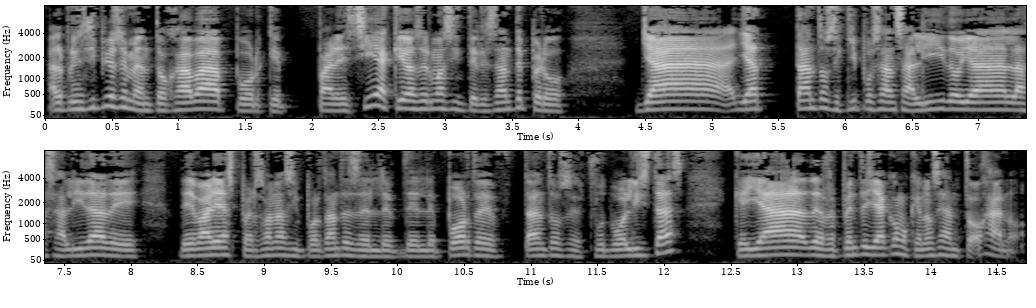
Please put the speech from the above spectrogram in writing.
al principio se me antojaba porque parecía que iba a ser más interesante pero ya, ya tantos equipos han salido, ya la salida de, de varias personas importantes del, del deporte, tantos eh, futbolistas, que ya de repente ya como que no se antoja, ¿no?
